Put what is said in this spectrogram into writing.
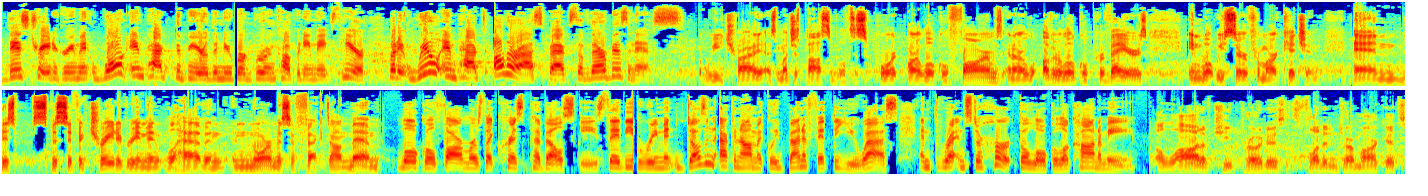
This trade agreement won't impact the beer the Newburgh Brewing Company makes here, but it will impact other aspects of their business. We try as much as possible to support our local farms and our other local purveyors in what we serve from our kitchen. And this specific trade agreement will have an enormous effect on them. Local farmers like Chris Pawelski say the agreement doesn't economically benefit the U.S. and threatens to hurt the local economy. A lot of cheap produce, it's flooded into our markets,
